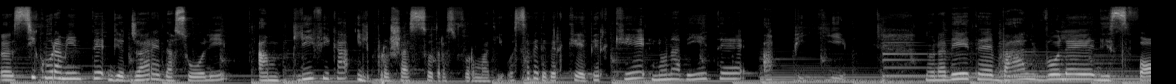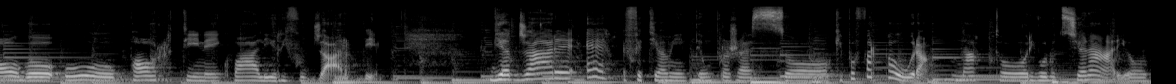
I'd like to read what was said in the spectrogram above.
Eh, sicuramente viaggiare da soli amplifica il processo trasformativo. E sapete perché? Perché non avete appigli, non avete valvole di sfogo o porti nei quali rifugiarvi. Viaggiare è effettivamente un processo che può far paura, un atto rivoluzionario,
